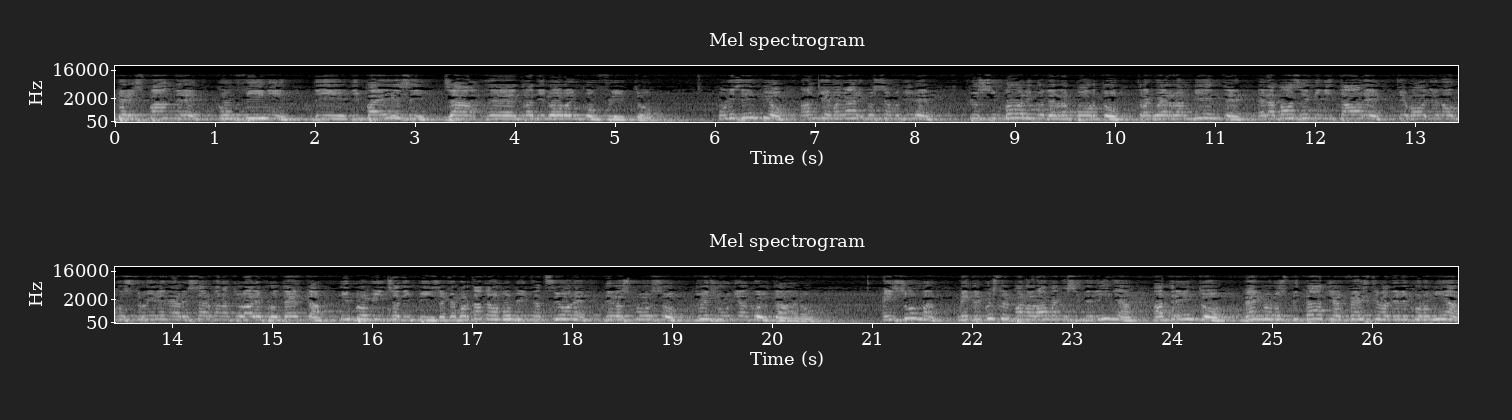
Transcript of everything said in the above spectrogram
per espandere confini di, di paesi già eh, tra di loro in conflitto. Un esempio anche magari possiamo dire più simbolico del rapporto tra guerra e ambiente è la base militare che vogliono costruire nella riserva naturale protetta in provincia di Pisa, che ha portato alla mobilitazione dello scorso 2 giugno a Coltano. E insomma, mentre questo è il panorama che si delinea, a Trento vengono ospitati al Festival dell'Economia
